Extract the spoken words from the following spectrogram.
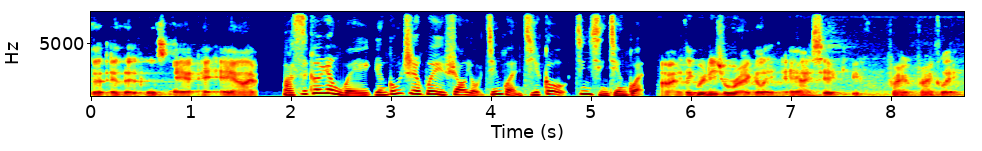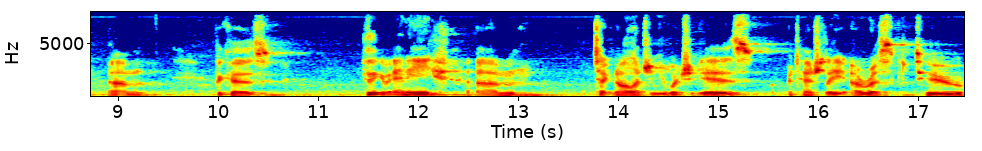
is AI. 马斯克认为，人工智慧需要有监管机构进行监管。I think we need to regulate AI safety, frankly, um, because if you think of any um, technology which is potentially a risk to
